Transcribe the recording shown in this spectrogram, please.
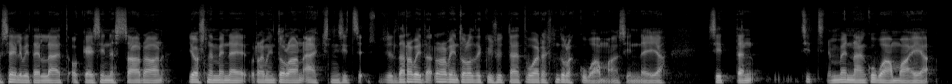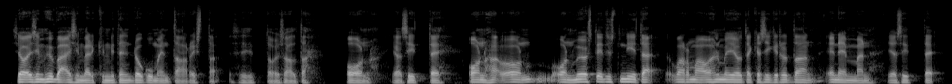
selvitellään, että okei, sinne saadaan, jos ne menee ravintolaan X, niin sitten siltä ravintolalta kysytään, että voidaanko me tulla kuvaamaan sinne ja sitten sit sinne mennään kuvaamaan ja se on esim. hyvä esimerkki, miten dokumentaarista se sitten toisaalta on. Ja sitten on, on, on myös tietysti niitä varmaan ohjelmia, joita käsikirjoitetaan enemmän ja sitten –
